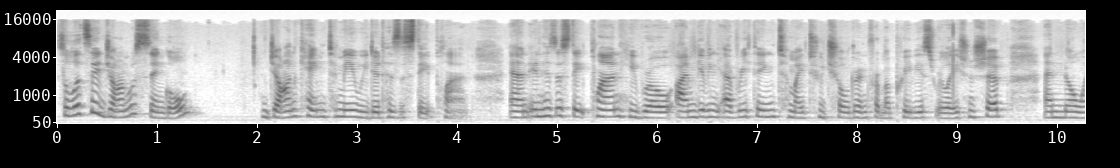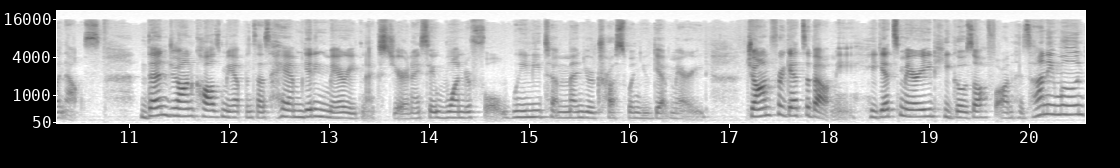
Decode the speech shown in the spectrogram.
So let's say John was single. John came to me, we did his estate plan. And in his estate plan, he wrote, I'm giving everything to my two children from a previous relationship and no one else. Then John calls me up and says, Hey, I'm getting married next year. And I say, Wonderful. We need to amend your trust when you get married. John forgets about me. He gets married, he goes off on his honeymoon,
